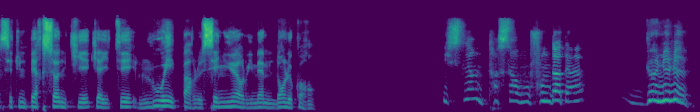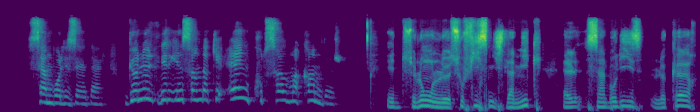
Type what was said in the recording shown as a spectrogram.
c'est une personne qui est qui a été louée par le Seigneur lui-même dans le Coran. İslam tasavvufunda da gönülü sembolize eder. Gönül bir insandaki en kutsal makamdır. Et selon le soufisme islamique, elle symbolise le cœur,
